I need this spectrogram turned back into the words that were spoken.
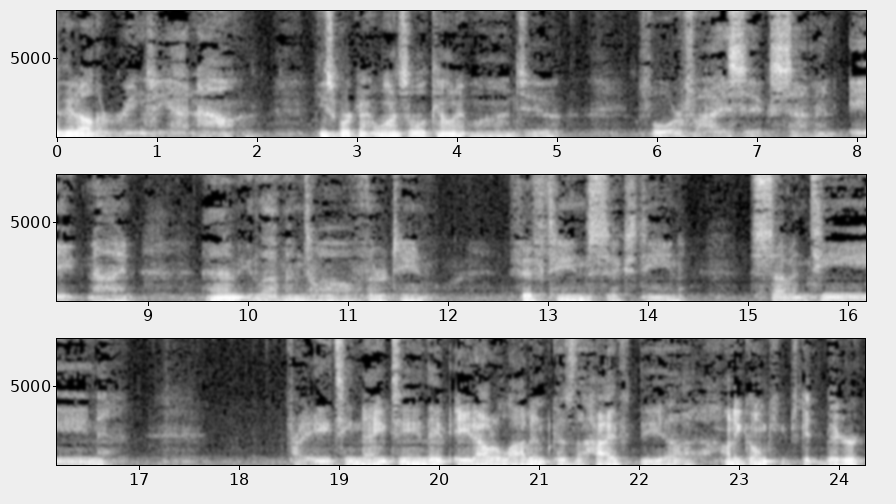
Look at all the rings we got now. He's working on one, so we'll count it. One, two, four, five, six, seven, eight, nine, and 11, 12, 13, 15, 16, 17, probably 18, 19. They've ate out a lot in because the hive, the uh, honeycomb keeps getting bigger.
